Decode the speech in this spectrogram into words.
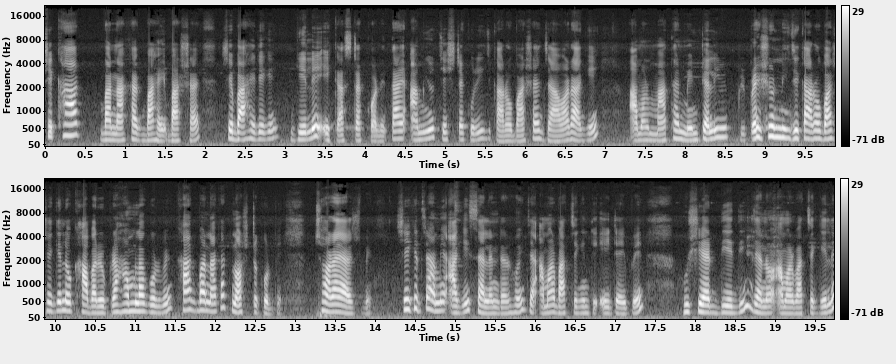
সে খাক বা না খাক বাহে, বাসায়, সে বাহিরে গেলে এই কাজটা করে। তাই আমিও চেষ্টা করি কারও বাসায় যাওয়ার আগে আমার মাথায় মেন্টালি প্রিপারেশন যে কারও বাসায় গেলেও খাবারের উপরে হামলা করবে, খাক বা না খাক নষ্ট করবে, ছড়ায় আসবে। সেক্ষেত্রে আমি আগেই স্যালেন্ডার হই যে আমার বাচ্চা কিন্তু এই টাইপের হুঁশিয়ার দিয়ে দিই যেন আমার বাচ্চা গেলে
